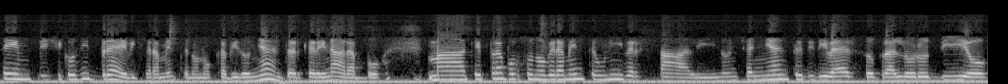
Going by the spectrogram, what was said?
semplici così brevi, chiaramente non ho capito niente perché era in arabo, ma che proprio sono veramente universali, non c'è niente di diverso tra il loro Dio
